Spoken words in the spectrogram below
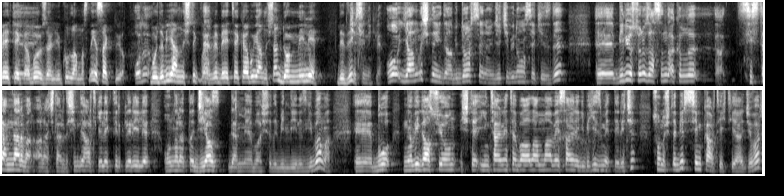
BTK Ee, bu özelliği kullanmasını yasaklıyor. Onu Burada bir yanlışlık var ve BTK bu yanlıştan dönmeli dedik. kesinlikle. O yanlış neydi abi? 4 sene önce 2018'de e, biliyorsunuz aslında akıllı sistemler var araçlarda. Şimdi artık elektrikleriyle onlar hatta cihaz denmeye başladı bildiğiniz gibi ama e, bu navigasyon, işte internete bağlanma vesaire gibi hizmetler için sonuçta bir sim kartı ihtiyacı var.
